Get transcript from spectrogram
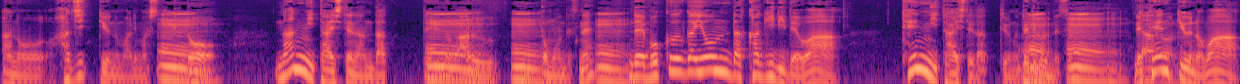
あの、恥っていうのもありましたけど、うん。何に対してなんだっていうのがあるうん。と思うんですね。うん。で、僕が読んだ限りでは、天に対してだっていうのが出てくるんですよ。うんうん。で、天っていうのは、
